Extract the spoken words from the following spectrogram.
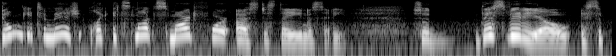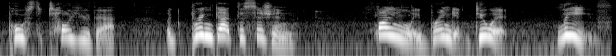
don't get to manage like it's not smart for us to stay in the city. So this video is supposed to tell you that. Like bring that decision. Finally, bring it, do it, leave.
